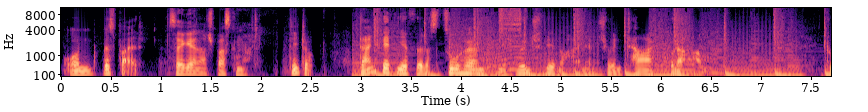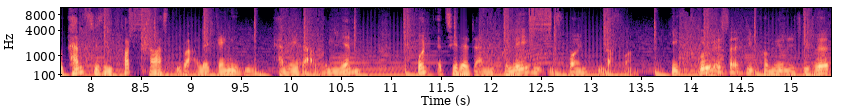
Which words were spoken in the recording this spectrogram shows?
Und bis bald. Sehr gerne, hat Spaß gemacht. Dito. Danke dir für das Zuhören und ich wünsche dir noch einen schönen Tag oder Abend. Du kannst diesen Podcast über alle gängigen Kanäle abonnieren und erzähle deinen Kollegen und Freunden davon. Je größer die Community wird,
